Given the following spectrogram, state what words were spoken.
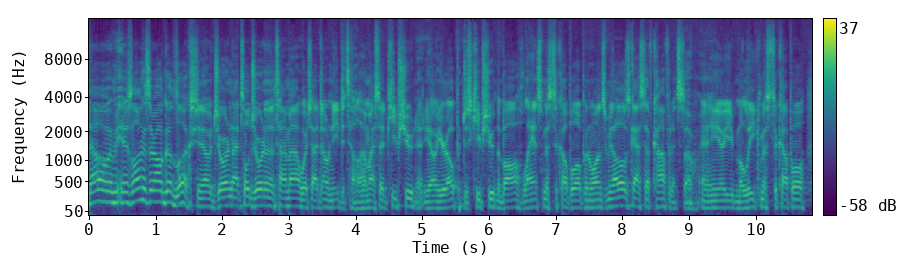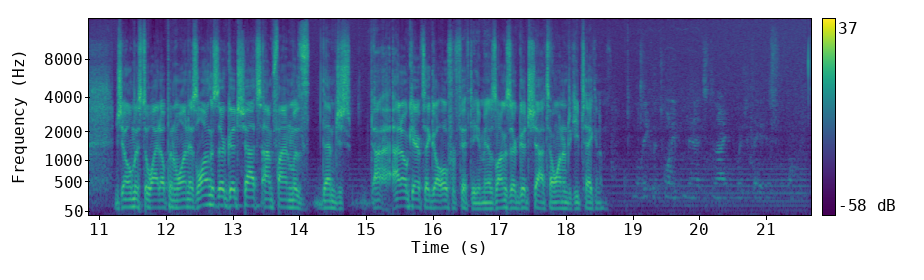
No, I mean, as long as they're all good looks. You know, Jordan, I told Jordan in the timeout, which I don't need to tell him, I said, keep shooting it. You know, you're open, just keep shooting the ball. Lance missed a couple open ones. I mean, all those guys have confidence, though. And, you know, you, Malik missed a couple. Joe missed a wide open one. As long as they're good shots, I'm fine with them just, I, I don't care if they go 0 for 50. I mean, as long as they're good shots, I want them to keep taking them. Malik with 20 minutes tonight, what'd you think of his performance?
